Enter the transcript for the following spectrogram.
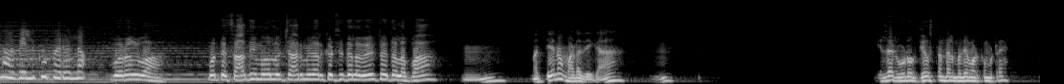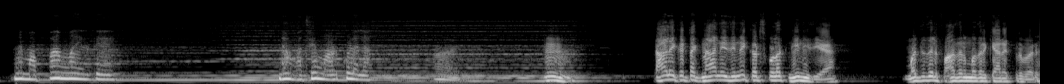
ನಾವೆಲ್ಗೂ ಬರಲ್ಲ. ಬರಲ್ವಾ? ಮತ್ತೆ ಶಾದಿ ಮಹಲ್ ಚಾರ್ಮಿನಾರ್ ಕಟ್ಸಿದ್ದೆಲ್ಲ ವೇಸ್ಟ್ ಆಯ್ತಲ್ಲಪ್ಪ? ಹ್ಮ್. ಮತ್ತೇನೋ ಮಾಡೋದೀಗ? ಹ್ಮ್. ಎಲ್ಲ ರೋಡ್ ದೇವಸ್ಥಾನದಲ್ಲಿ ಮದುವೆ ಮಾಡ್ಕೊಂಡ್ಬಿಟ್ರೆ ನಮ್ಮ ಅಪ್ಪ ಅಮ್ಮ ಇಲ್ದೆ ನಾವ್ ಮದ್ವೆ ಮಾಡ್ಕೊಳಲ್ಲ ಆ, ಹ್ಮ್ ತಾಳಿ ಕಟ್ಟಕ್ ನಾನು ಇದೀನಿ ಕಟ್ಸ್ಕೊಳಕ್ ನೀನಿದ್ಯಾ ಮಧ್ಯದಲ್ಲಿ ಫಾದರ್ ಮದರ್ ಕ್ಯಾರೆಕ್ಟರ್ ಬೇರೆ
